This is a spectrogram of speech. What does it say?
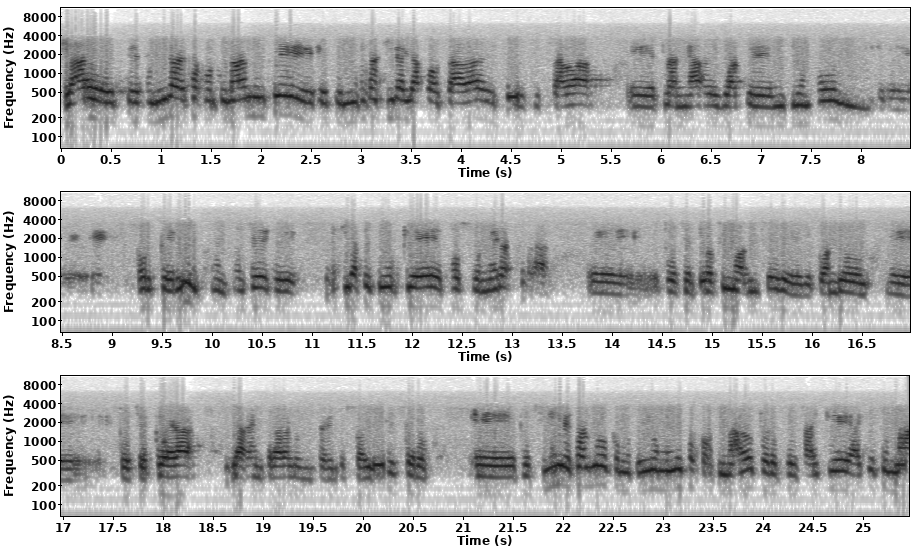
Claro, este, pues mira, desafortunadamente eh, teníamos una gira ya pausada este, que estaba eh, planeada desde hace un tiempo y eh, por Perú, entonces eh, la gira se tuvo que posponer hasta eh, pues el próximo aviso de, cuando eh, pues se pueda ya entrar a los diferentes países pero eh, pues sí es algo como te digo muy desafortunado pero pues hay que hay que tomar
